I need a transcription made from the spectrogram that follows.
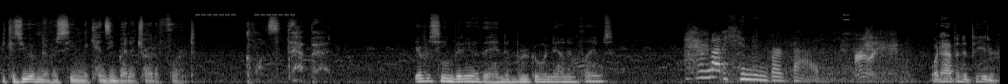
Because you have never seen Mackenzie Bennett try to flirt. Come on, it's that bad. You ever seen video of the Hindenburg going down in flames? I'm not Hindenburg bad. Really? What happened to Peter?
